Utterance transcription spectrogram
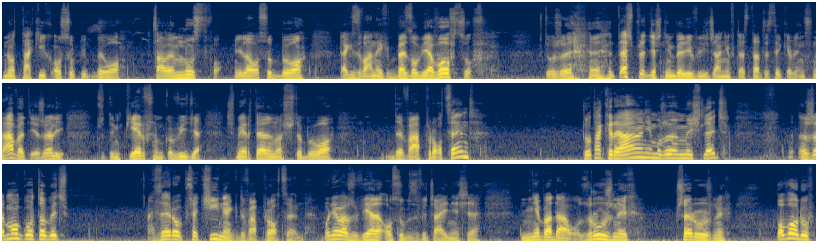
no takich osób było całe mnóstwo. Ile osób było tak zwanych bezobjawowców, którzy też przecież nie byli wliczani w tę statystykę, więc nawet jeżeli przy tym pierwszym COVID-zie śmiertelność to było 2%, to tak realnie możemy myśleć, że mogło to być 0,2%, ponieważ wiele osób zwyczajnie się nie badało z różnych, przeróżnych powodów,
